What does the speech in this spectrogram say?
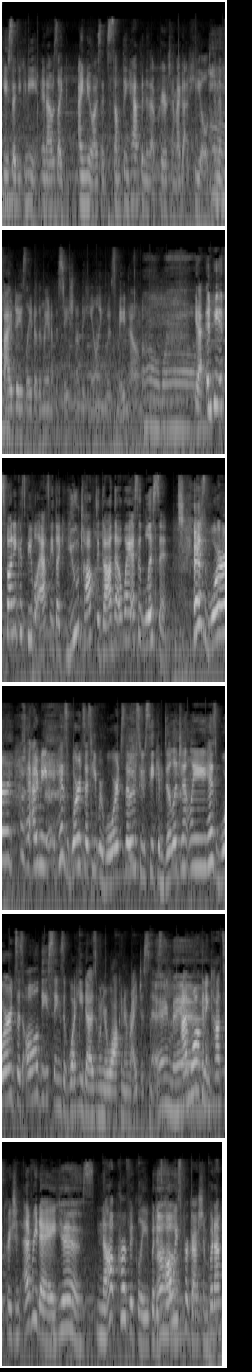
He said, "You can eat," and I was like, I knew. I said something happened in that prayer time. I got healed, and then Mm. five days later, the manifestation of the healing was made known. Oh wow. Yeah, and it's funny because people ask me like, "You talk to God that way?" I said, "Listen, His word. I mean, His word says He rewards those who seek Him diligently. His word says all these things of what He does when you're walking in righteousness. Amen. I'm walking in consecration every day, Yes. not perfectly, but it's Uh-huh. always progression. But I'm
